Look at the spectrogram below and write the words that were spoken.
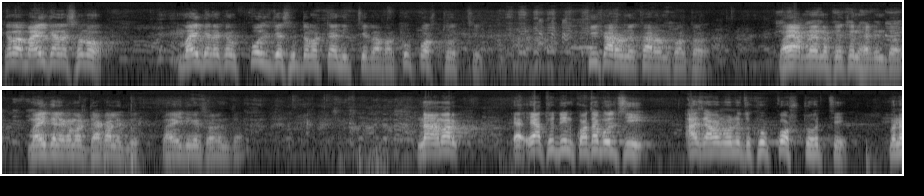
কেবা মাই খেলা শোনো মাই খেলা কেমন কোল যে শুদ্ধ আমার নিচ্ছে ব্যাপার, খুব কষ্ট হচ্ছে। কি কারণে, কারণ কত? ভাই, আপনার না পেছন হেঁটেন তো? মাই খেলাকে আমার দেখা লাগবে। ভাই এইদিকে সরেন তো। না, আমার এতদিন কথা বলছি, আজ আমার মনে হচ্ছে খুব কষ্ট হচ্ছে। মানে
